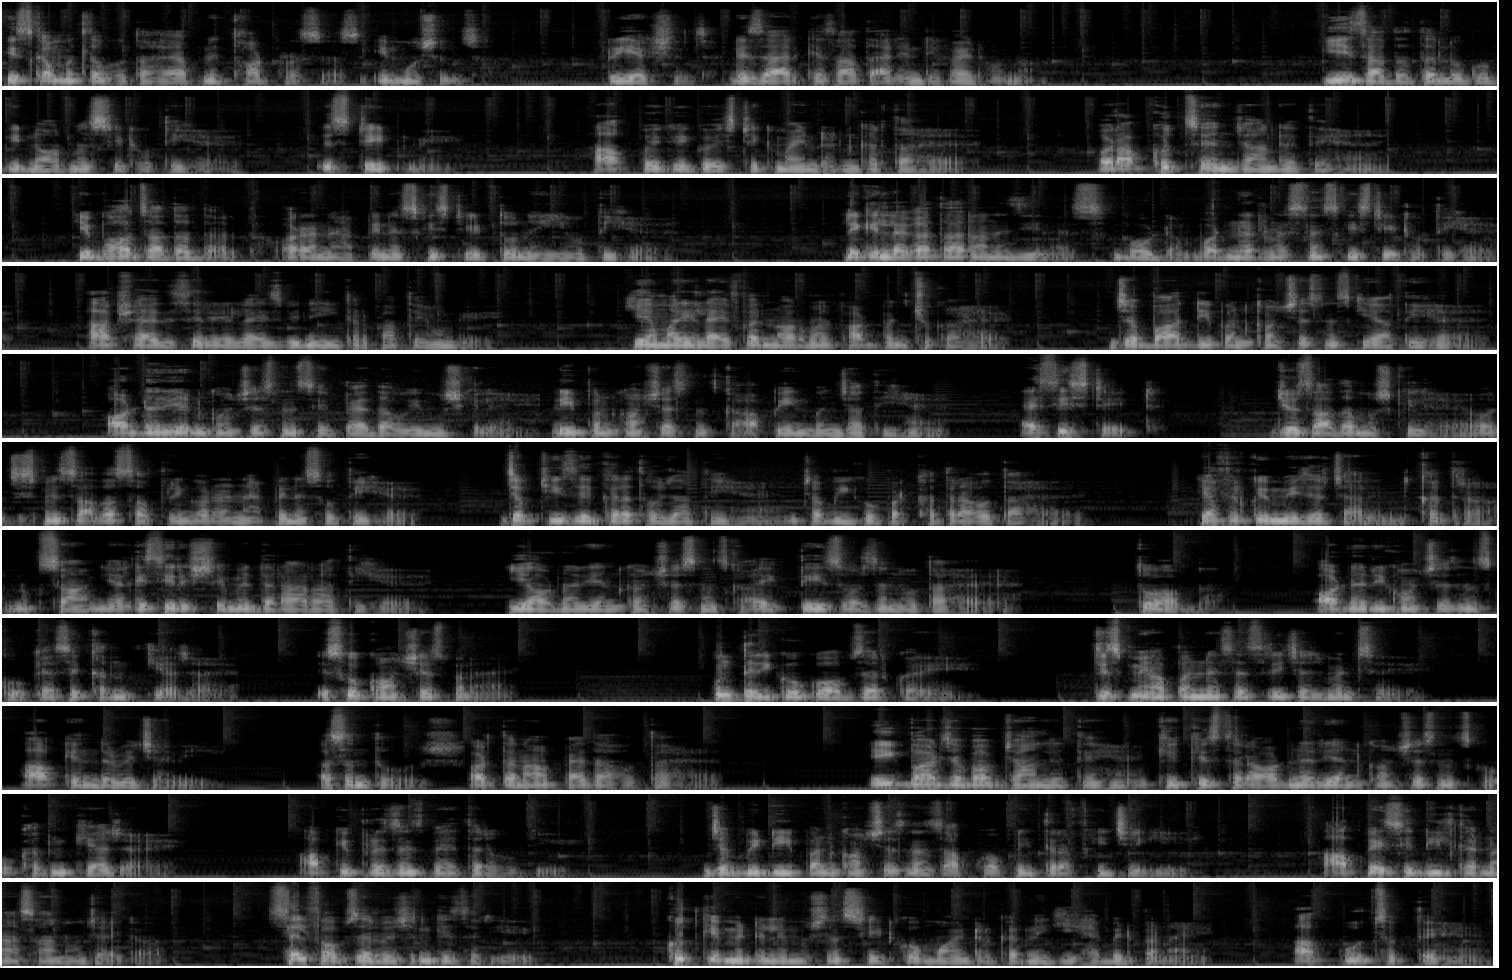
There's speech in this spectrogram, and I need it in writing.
इसका मतलब होता है अपने thought process emotions reactions desire के साथ आइडेंटिफाइड होना। ये ज़्यादातर लोगों की नॉर्मल स्टेट होती है। इस स्टेट में आपको एक इगोइस्टिक माइंड रन करता है और आप खुद से अनजान रहते हैं। ये बहुत ज़्यादा दर्द और अनहैप्पीनेस की स्टेट तो नहीं होती है। लेकिन लगातार अनजीनेस बोर्डम और नर्वसनेस की स्टेट होती है। आप शायद इसे रियलाइज़ भी नहीं कर पाते होंगे। ये हमारी लाइफ का नॉर्मल पार्ट बन चुका है, जब बात डीप अनकॉन्शियसनेस की आती है। ऑर्डनरी अनकॉन्शियसनेस से पैदा हुई मुश्किलें डीप अनकॉन्शियसनेस का पेन बन जाती हैं। ऐसी स्टेट जो ज़्यादा मुश्किल है और जिसमें ज़्यादा सफरिंग और अनहैप्पीनेस होती है। जब चीज़ें गलत हो जाती हैं, जब ईगो पर खतरा होता है, या फिर कोई मेजर चैलेंज खतरा, नुकसान या किसी रिश्ते में दरार आती है। ये ऑर्डनरी अनकॉन्शियसनेस का एक तेज वर्जन होता है। तो अब ऑर्डनरी कॉन्शियसनेस को कैसे खत्म किया जाए? इसको कॉन्शियस बनाएँ। उन तरीकों को ऑब्ज़र्व करें, जिसमें आप अननेसेसरी जजमेंट से आपके अंदर बेचैनी, असंतोष और तनाव पैदा होता है। एक बार जब आप जान लेते हैं कि किस तरह ऑर्डनरी अनकॉन्शियसनेस को खत्म किया जाए, आपकी प्रेजेंस बेहतर होगी। जब भी डीप अनकॉन्शियसनेस आपको अपनी तरफ़ खींचेगी आपका इसे डील करना आसान हो जाएगा। सेल्फ ऑब्जर्वेशन के ज़रिए खुद के मेंटल इमोशनल स्टेट को मॉनिटर करने की हैबिट बनाएँ। आप पूछ सकते हैं,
